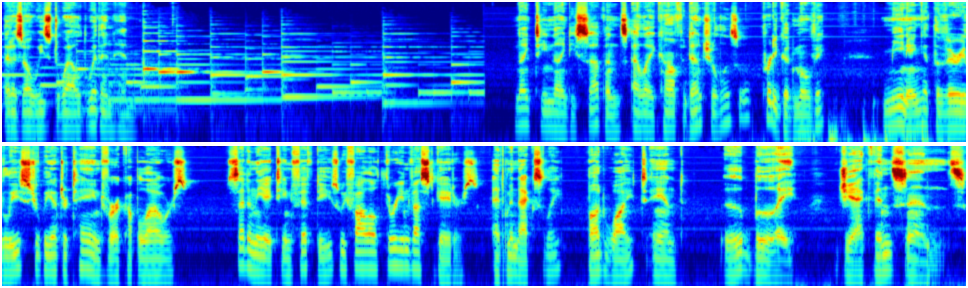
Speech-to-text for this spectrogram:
that has always dwelled within him. 1997's LA Confidential is a pretty good movie, meaning at the very least you'll be entertained for a couple hours. Set in the 1850s, we follow three investigators Edmund Exley, Bud White, and, oh boy, Jack Vincennes.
